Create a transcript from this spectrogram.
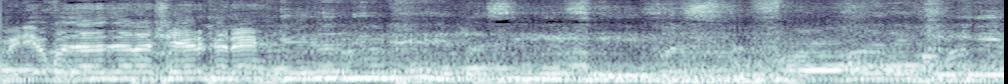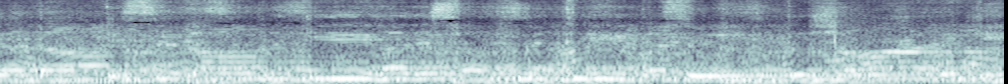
वीडियो को ज़्यादा से ज़्यादा शेयर करें। बसी थी बस की अदा इस्लाम की हर सफ थी बस इंतशार की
